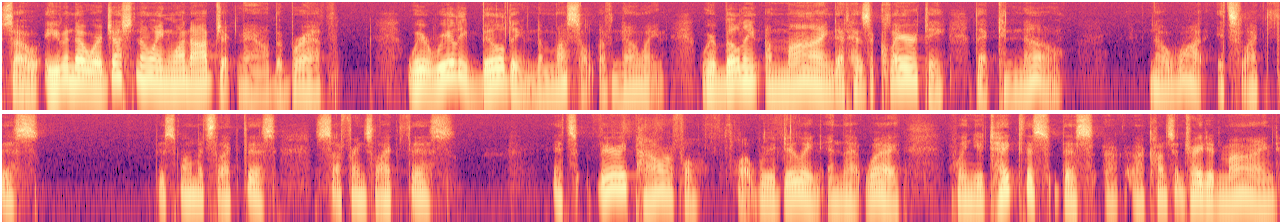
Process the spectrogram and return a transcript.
So even though we're just knowing one object now, the breath, we're really building the muscle of knowing. We're building a mind that has a clarity that can know. Know what? It's like this. This moment's like this. Suffering's like this. It's very powerful what we're doing in that way. When you take this this uh, uh, concentrated mind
